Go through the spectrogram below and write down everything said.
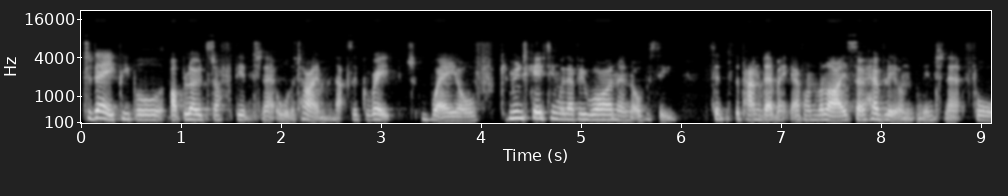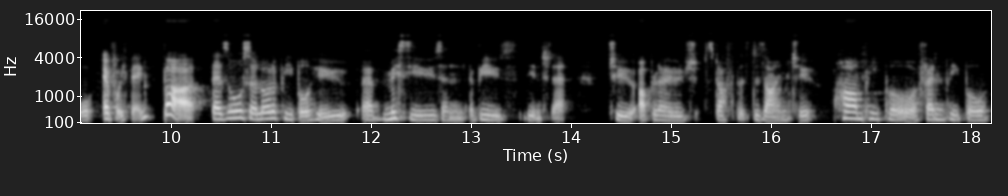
today, people upload stuff to the internet all the time. That's a great way of communicating with everyone and obviously since the pandemic, everyone relies so heavily on the internet for everything. But there's also a lot of people who uh, misuse and abuse the internet to upload stuff that's designed to harm people or offend people,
